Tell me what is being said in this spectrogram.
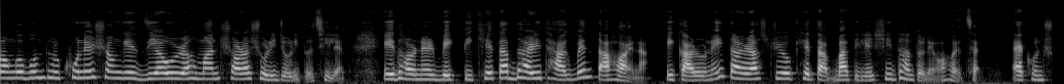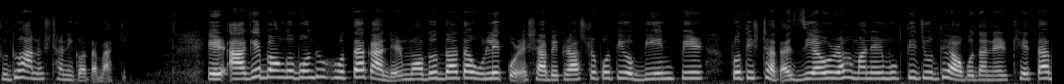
বঙ্গবন্ধুর খুনের সঙ্গে জিয়াউর রহমান সরাসরি জড়িত ছিলেন। এ ধরনের ব্যক্তি খেতাবধারী থাকবেন তা হয় না। এ কারণেই তার রাষ্ট্রীয় খেতাব বাতিলের সিদ্ধান্ত নেওয়া হয়েছে। এখন শুধু আনুষ্ঠানিকতা বাকি। এর আগে বঙ্গবন্ধু হত্যাকাণ্ডের মদতদাতা উল্লেখ করে সাবেক রাষ্ট্রপতি ও বিএনপির প্রতিষ্ঠাতা জিয়াউর রহমানের মুক্তিযুদ্ধে অবদানের খেতাব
